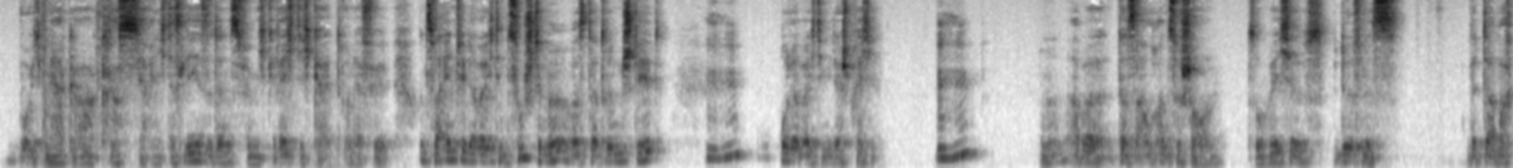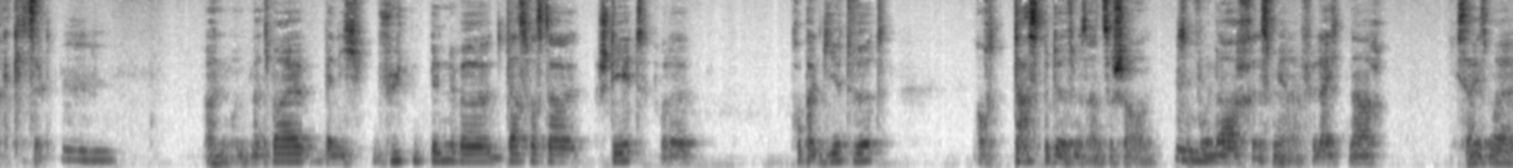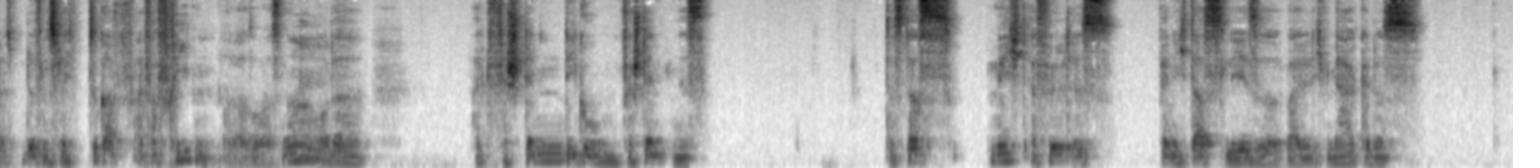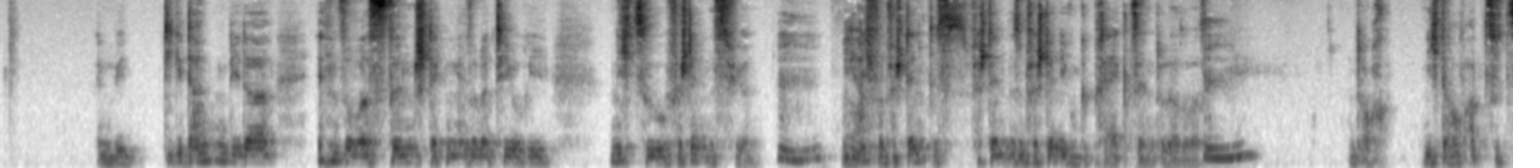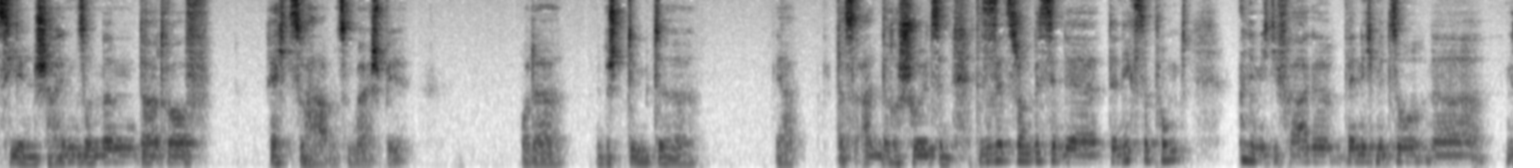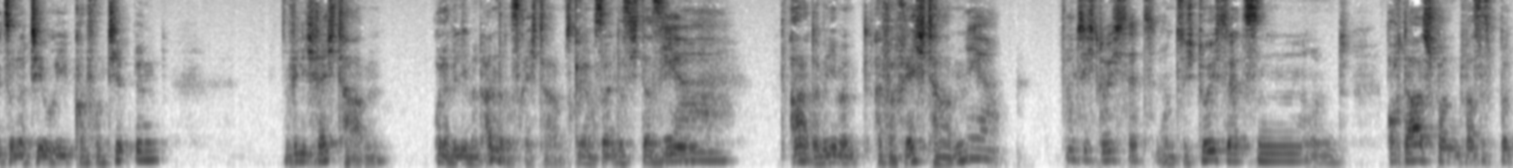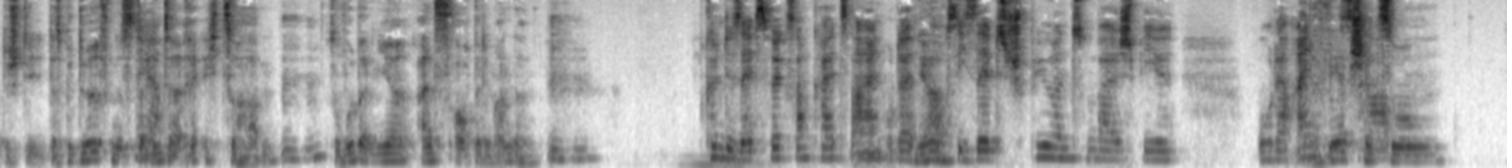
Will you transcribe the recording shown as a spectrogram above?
Wo ich merke, ah krass, ja, wenn ich das lese, dann ist für mich Gerechtigkeit unerfüllt. Und zwar entweder, weil ich dem zustimme, was da drin steht, mhm. oder weil ich dem widerspreche. Mhm. Ja, aber das auch anzuschauen. So, welches Bedürfnis wird da wachgekitzelt? Mhm. Und, und manchmal, wenn ich wütend bin über das, was da steht, oder propagiert wird, auch das Bedürfnis anzuschauen. Mhm. So, wonach ist mir vielleicht nach, ich sage jetzt mal, das Bedürfnis vielleicht sogar einfach Frieden oder sowas, ne? Mhm. Oder halt Verständigung, Verständnis. Dass das nicht erfüllt ist, wenn ich das lese, weil ich merke, dass irgendwie die Gedanken, die da in sowas drin stecken, in so einer Theorie, nicht zu Verständnis führen. Mhm, und ja. nicht von Verständnis, Verständnis und Verständigung geprägt sind oder sowas. Mhm. Und auch nicht darauf abzuzielen scheinen, sondern darauf Recht zu haben, zum Beispiel. Oder eine bestimmte, ja, dass andere schuld sind. Das ist jetzt schon ein bisschen der, der nächste Punkt, nämlich die Frage, wenn ich mit so einer, mit so einer Theorie konfrontiert bin, will ich Recht haben? Oder will jemand anderes Recht haben? Es kann ja auch sein, dass ich da sehe, ja. ah, da will jemand einfach Recht haben. Ja. Und sich durchsetzen. Und sich durchsetzen. Und auch da ist spannend, was ist praktisch die, das Bedürfnis dahinter, ja. Recht zu haben. Mhm. Sowohl bei mir als auch bei dem anderen. Mhm. Könnte Selbstwirksamkeit sein oder ja. auch sich selbst spüren zum Beispiel. Oder Einfluss oder Wertschätzung. Haben.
